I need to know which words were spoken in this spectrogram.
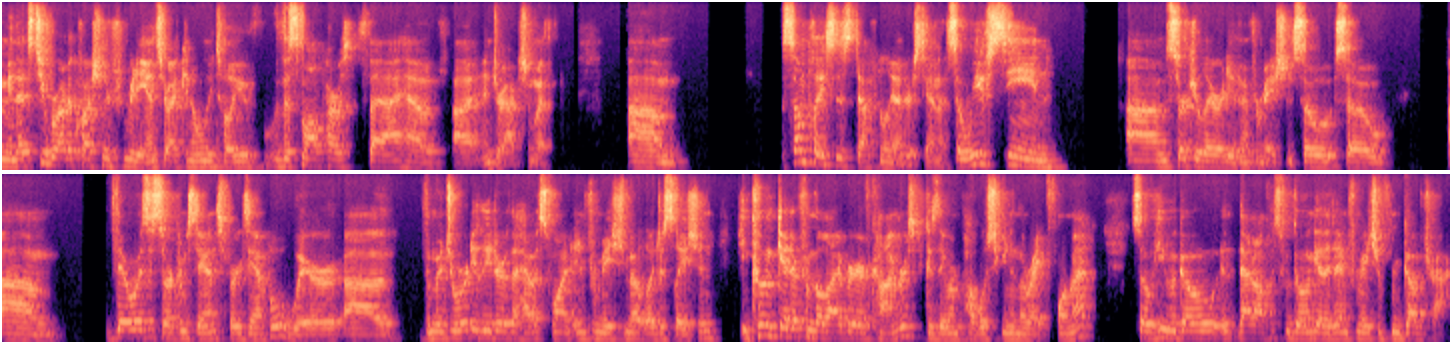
I mean, that's too broad a question for me to answer. I can only tell you the small parts that I have uh, interaction with. Um, some places definitely understand that. So we've seen um, circularity of information. So, so um, there was a circumstance, for example, where uh, the majority leader of the House wanted information about legislation. He couldn't get it from the Library of Congress because they weren't publishing in the right format. So he would go, that office would go and get that information from GovTrack.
